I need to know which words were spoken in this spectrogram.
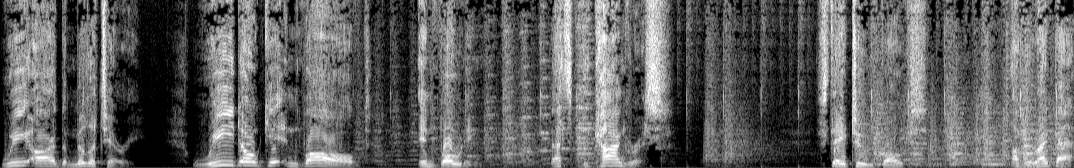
We are the military. We don't get involved in voting. That's the Congress." Stay tuned, folks. I'll be right back.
